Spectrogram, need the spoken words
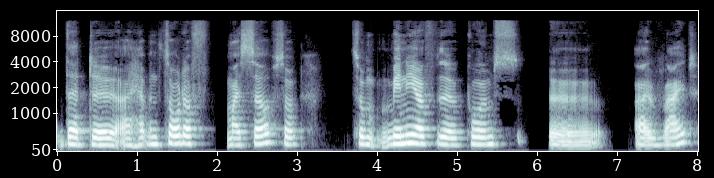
that uh, I haven't thought of myself. So, so many of the poems uh, I write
